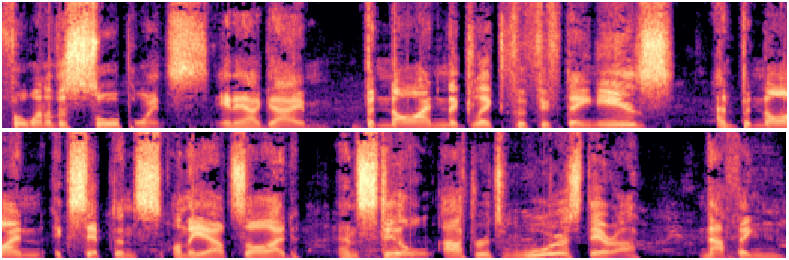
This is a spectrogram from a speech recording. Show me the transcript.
for one of the sore points in our game. Benign neglect for 15 years and benign acceptance on the outside. And still, after its worst error, nothing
